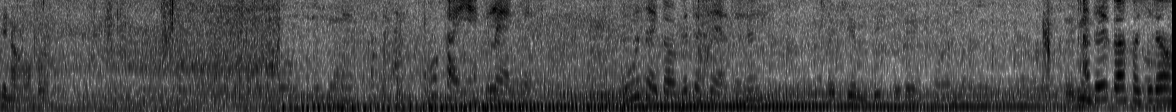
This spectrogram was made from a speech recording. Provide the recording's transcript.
พี่น้องมาเบิ่งอู้ไข่ยังแรงเลยอู้ใส่กรอบก็จะแสบเลยเคยเข้มดิเคยแดงทำไมมา เคยมีอันนี้ก่อนขอชิดอง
